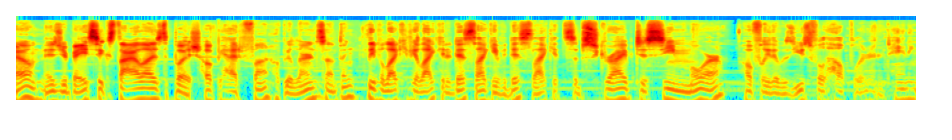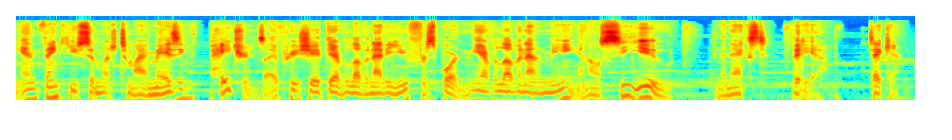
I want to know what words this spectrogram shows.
Go. There's your basic stylized bush. Hope you had fun. Hope you learned something. Leave a like if you liked it, a dislike if you dislike it. Subscribe to see more. Hopefully that was useful, helpful, or entertaining. And thank you so much to my amazing patrons. I appreciate the ever loving out of you for supporting the ever loving out of me. And I'll see you in the next video. Take care.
